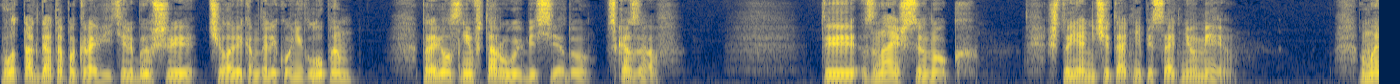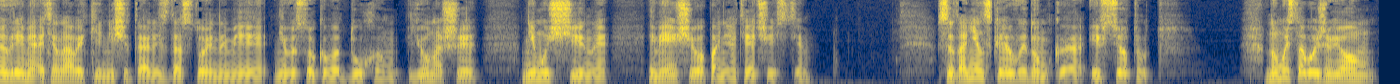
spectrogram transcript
Вот тогда-то покровитель, бывший человеком далеко не глупым, провел с ним вторую беседу, сказав, «Ты знаешь, сынок, что я ни читать, ни писать не умею. В мое время эти навыки не считались достойными ни высокого духом юноши, ни мужчины, имеющего понятие о чести. Сатанинская выдумка, и все тут. Но мы с тобой живем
